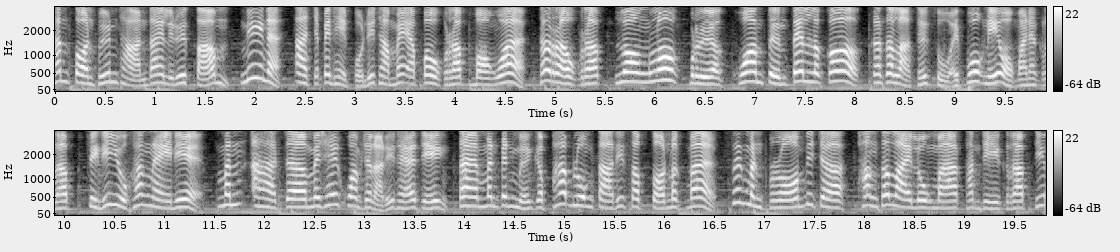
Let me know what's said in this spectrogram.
ขั้นตอนพื้นฐานได้เลยด้วยซ้ำนี่นะอาจจะเป็นเหตุผลที่ทำให้ Apple ครับมองว่าถ้าเราครับลองลอกเปลือกความตื่นเต้นแล้วก็การตลาดสวยๆพวกนี้ออกมานะครับ สิ่งที่อยู่ข้างในเนี่ยมันอาจจะไม่ใช่ความฉลาดที่แท้จริง แต่มันเป็นเหมือนกับภาพลวงตาที่ซับซ้อนมากๆ ซึ่งมันพร้อมที่จะพังทลายลงมาทันทีครับที่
